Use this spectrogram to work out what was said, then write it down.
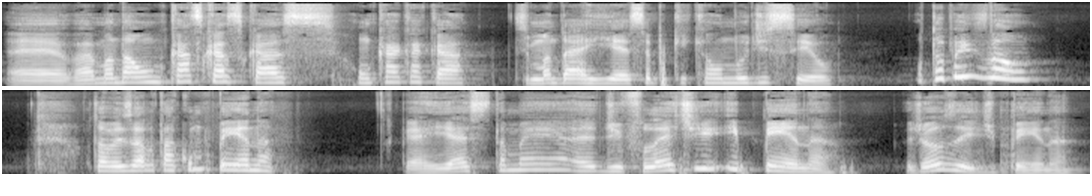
é, vai mandar um cascascas, um kkk. Se mandar RS é porque quer um nude seu. Ou talvez não. Ou talvez ela tá com pena. RS também é de flerte e pena. Eu já usei de pena.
